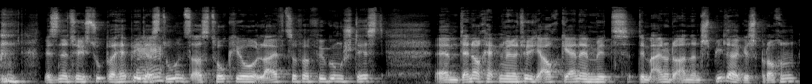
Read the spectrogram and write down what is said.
Wir sind natürlich super happy, mhm. dass du uns aus Tokio live zur Verfügung stehst. Ähm, dennoch hätten wir natürlich auch gerne mit dem ein oder anderen Spieler gesprochen.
